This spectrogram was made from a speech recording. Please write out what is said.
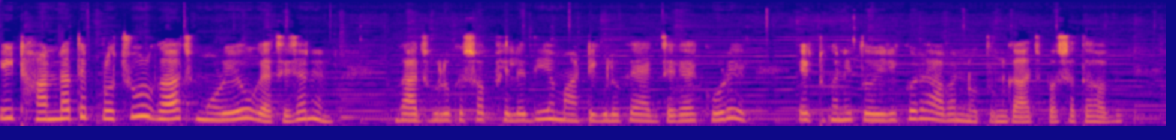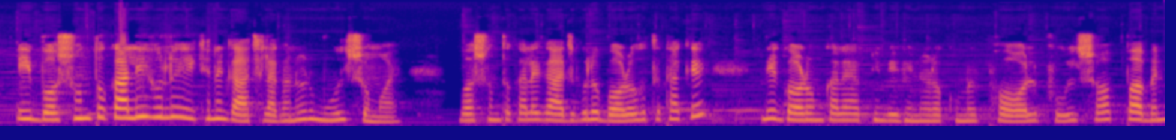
এই ঠান্ডাতে প্রচুর গাছ মরেও গেছে, জানেন? গাছগুলোকে সব ফেলে দিয়ে মাটিগুলোকে এক জায়গায় করে একটুখানি তৈরি করে আবার নতুন গাছ বসাতে হবে। এই বসন্তকালই হলো এখানে গাছ লাগানোর মূল সময়। বসন্তকালে গাছগুলো বড় হতে থাকে, দিয়ে গরমকালে আপনি বিভিন্ন রকমের ফল, ফুল সব পাবেন।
